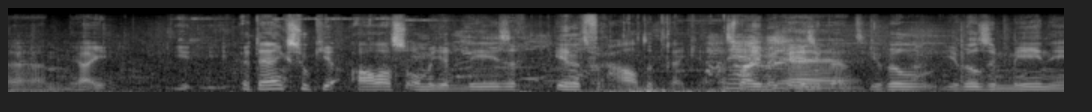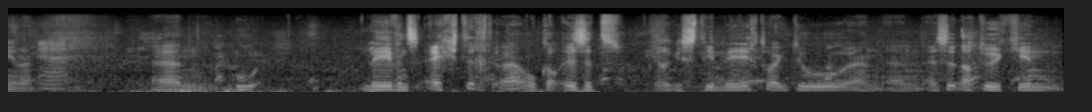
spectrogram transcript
Um, ja, je, je, uiteindelijk zoek je alles om je lezer in het verhaal te trekken. Dat is ja. waar je mee bezig bent. Je wil, je wil ze meenemen. Ja. En hoe levensechter, hè, ook al is het heel gestileerd wat ik doe en, en is het natuurlijk geen,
